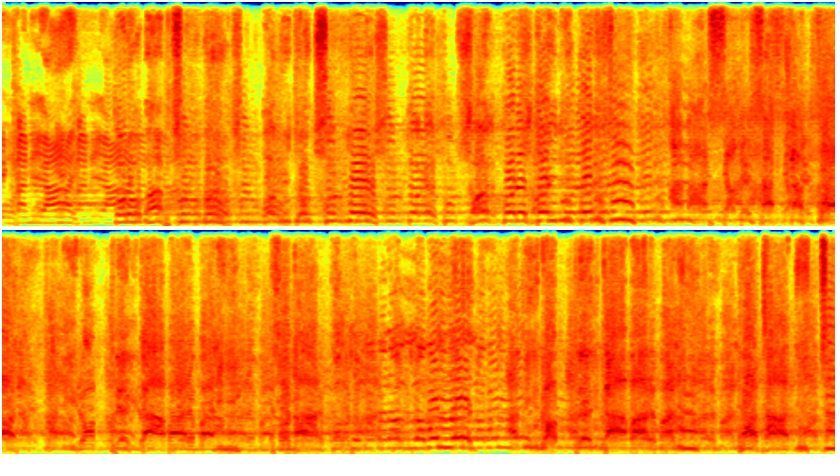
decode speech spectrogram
এখানে আয়। তোর অভাব শুনব অভিযোগ শুনব। তোকে খুব শখ করে তৈরি করেছি। আমার সাথে সাক্ষাৎ কর। আমি রব্বে কাবার মালিক। খোদার কত আমার আল্লাহ বললেন আমি রব্বে কাবার মালিক। কথা দিচ্ছি।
